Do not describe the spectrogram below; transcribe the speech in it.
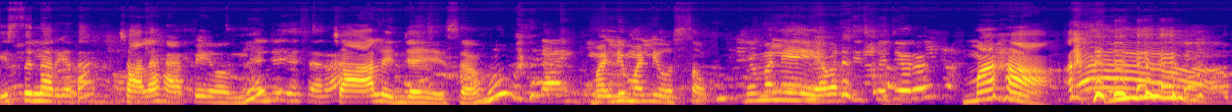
ఇస్తున్నారు కదా చాలా హ్యాపీగా ఉంది. చాలా ఎంజాయ్ చేసాము. మళ్ళీ మళ్ళీ వస్తాం. మిమ్మల్ని ఎవరు తీసుకొచ్చారు? మహా.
